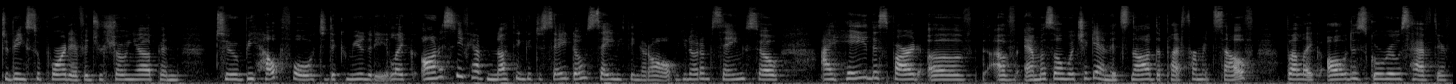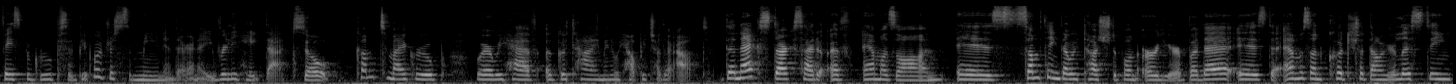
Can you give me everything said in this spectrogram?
to being supportive and to showing up and to be helpful to the community. Like honestly if you have nothing good to say don't say anything at all. You know what i'm saying? So i hate this part of of amazon which again it's not the platform itself but like all these gurus have their facebook groups and people are just mean in there and i really hate that. So come to my group where we have a good time and we help each other out. The next dark side of Amazon is something that we touched upon earlier, but that is that Amazon could shut down your listing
